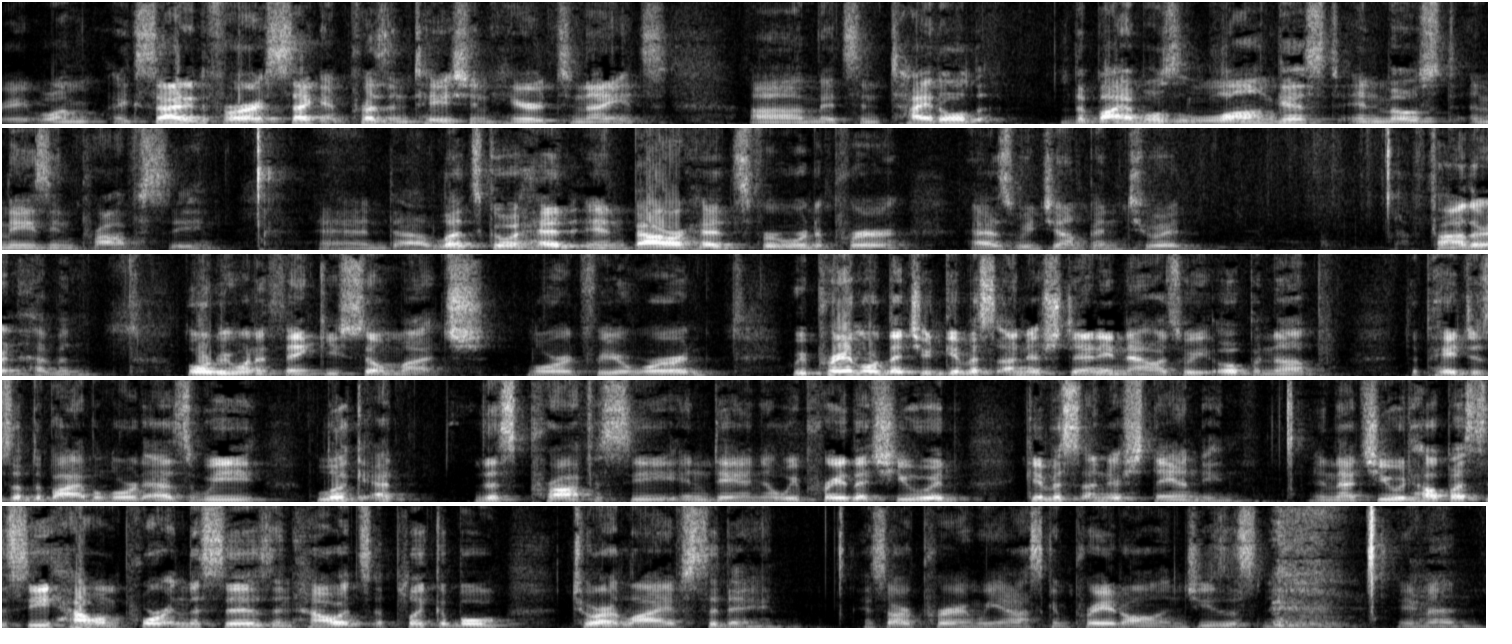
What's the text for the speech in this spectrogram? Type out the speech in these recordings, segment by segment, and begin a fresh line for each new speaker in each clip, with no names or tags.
Great. Well, I'm excited for our second presentation here tonight. Um, it's entitled The Bible's Longest and Most Amazing Prophecy. And uh, let's go ahead and bow our heads for a word of prayer as we jump into it. Father in heaven, Lord, we want to thank you so much, Lord, for your word. We pray, Lord, that you'd give us understanding now as we open up the pages of the Bible, Lord, as we look at this prophecy in Daniel. We pray that you would give us understanding and that you would help us to see how important this is and how it's applicable to our lives today. It's our prayer, and we ask and pray it all in Jesus' name. Amen.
